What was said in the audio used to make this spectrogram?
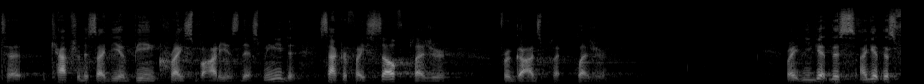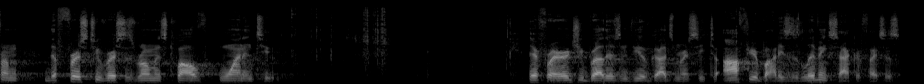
to capture this idea of being Christ's body is this we need to sacrifice self pleasure for God's ple- pleasure. Right? You get this, I get this from the first two verses, Romans 12, 1 and 2. Therefore, I urge you, brothers, in view of God's mercy, to offer your bodies as living sacrifices,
